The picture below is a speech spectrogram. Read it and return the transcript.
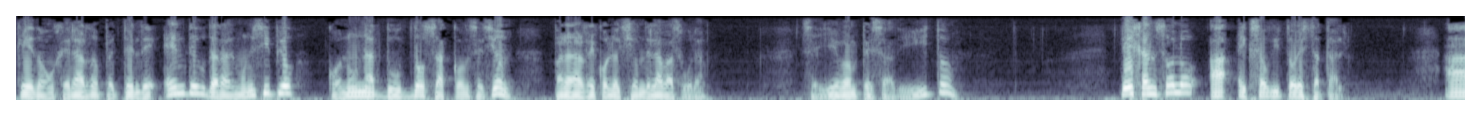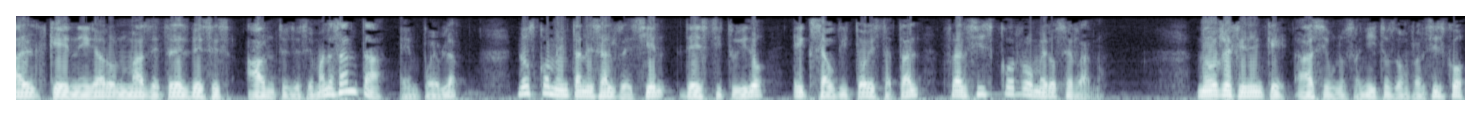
que don Gerardo pretende endeudar al municipio con una dudosa concesión para la recolección de la basura. Se llevan pesadito. Dejan solo a exauditor estatal, al que negaron más de tres veces antes de Semana Santa en Puebla. Nos comentan es al recién destituido exauditor estatal Francisco Romero Serrano nos refieren que hace unos añitos don Francisco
